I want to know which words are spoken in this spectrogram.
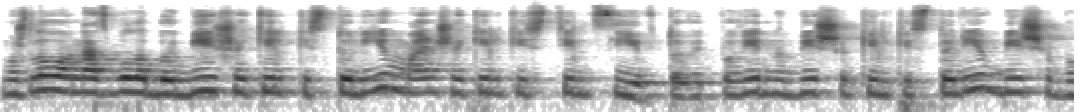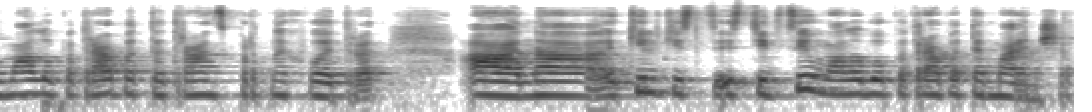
можливо, в нас була б більша кількість столів, менша кількість стільців, то відповідно більша кількість столів більше би мало потрапити транспортних витрат, а на кількість стільців мало би потрапити менше.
